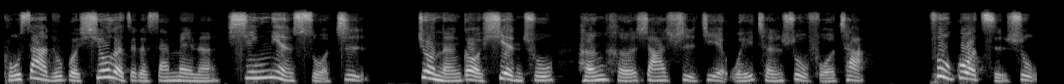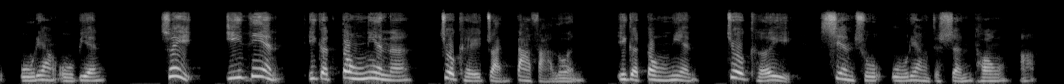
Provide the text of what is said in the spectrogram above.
菩萨如果修了这个三昧呢，心念所至，就能够现出恒河沙世界为成数佛刹，复过此数无量无边。所以一念一个动念呢，就可以转大法轮；一个动念就可以。现出无量的神通啊！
